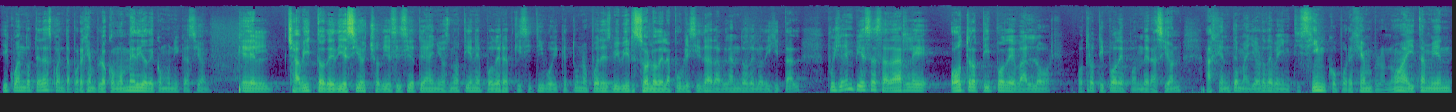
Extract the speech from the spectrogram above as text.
Y cuando te das cuenta, por ejemplo, como medio de comunicación, que el chavito de 18, 17 años no tiene poder adquisitivo y que tú no puedes vivir solo de la publicidad hablando de lo digital, pues ya empiezas a darle otro tipo de valor otro tipo de ponderación a gente mayor de 25, por ejemplo, ¿no? Ahí también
